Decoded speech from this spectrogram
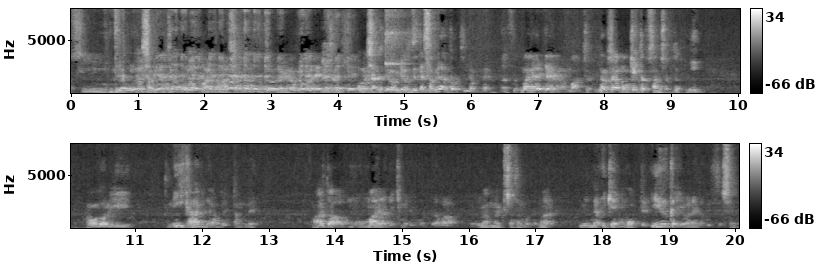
シーンいや、俺らんじゃん。俺しゃ、でも、でも絶対喋らんと思ってたもんね。前やりたいのは、まあ、ちょでもそれはもう、ケンタと三者の時に、踊り、いいかなみたいなこと言ったもんで、まあ、あとはもう、お前らで決めることだから、俺はあんまり口出さんもんで、まあ、みんな意見を持ってる。言うか言わないか別としてね。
